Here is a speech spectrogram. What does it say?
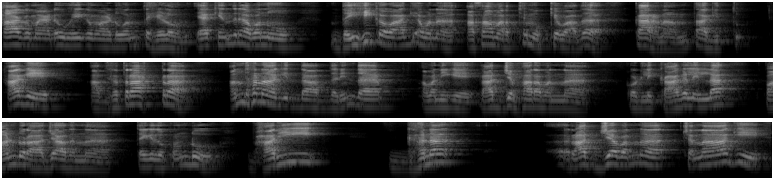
ಹಾಗೆ ಮಾಡು, ಹೀಗೆ ಮಾಡು ಅಂತ ಹೇಳೋನು. ಯಾಕೆಂದರೆ ಅವನು ದೈಹಿಕವಾಗಿ ಅವನ ಅಸಾಮರ್ಥ್ಯ ಮುಖ್ಯವಾದ ಕಾರಣ ಅಂತಾಗಿತ್ತು. ಹಾಗೆ ಆ ಧೃತರಾಷ್ಟ್ರ ಅಂಧನಾಗಿದ್ದಾದ್ದರಿಂದ ಅವನಿಗೆ ರಾಜ್ಯಭಾರವನ್ನು ಕೊಡಲಿಕ್ಕಾಗಲಿಲ್ಲ. ಪಾಂಡುರಾಜ ಅದನ್ನು ತೆಗೆದುಕೊಂಡು ಭಾರೀ ಘನ ರಾಜ್ಯವನ್ನು ಚೆನ್ನಾಗಿ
